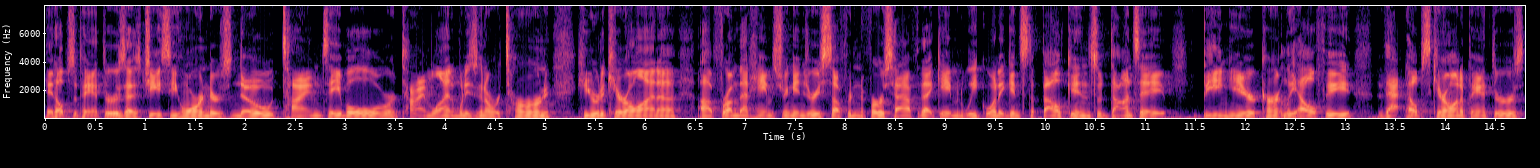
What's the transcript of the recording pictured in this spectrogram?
it helps the Panthers as Jaycee Horn. There's no timetable or timeline when he's going to return here to Carolina uh, from that hamstring injury suffered in the first half of that game in Week One against the Falcons. So Donte being here, currently healthy, that helps Carolina Panthers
